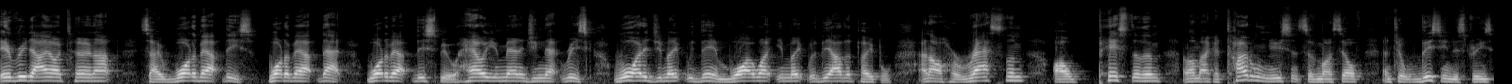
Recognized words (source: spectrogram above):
Every day I turn up, say, what about this? What about that? What about this bill? How are you managing that risk? Why did you meet with them? Why won't you meet with the other people? And I'll harass them, I'll pester them, and I'll make a total nuisance of myself until this industry's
